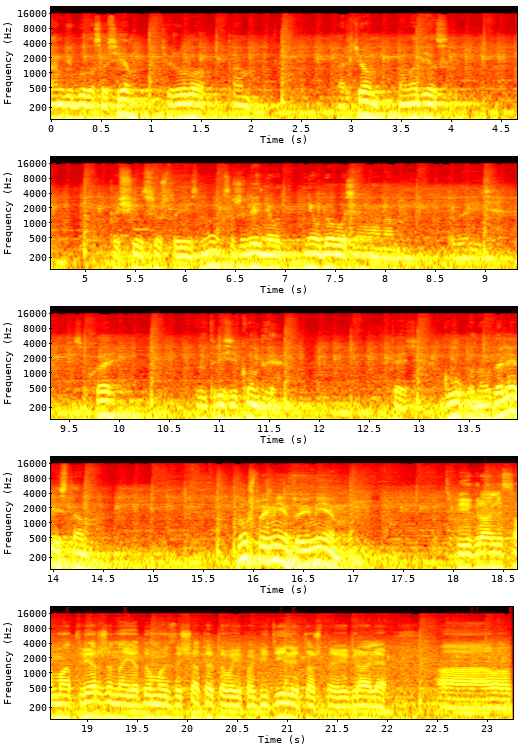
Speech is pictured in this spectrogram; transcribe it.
Там, где было совсем тяжело, там Артем молодец, тащил все, что есть. Но, к сожалению, вот не удалось ему нам подарить сухарь. За три секунды опять глупо наудалялись там. Ну, что имеем, то имеем. Играли самоотверженно, я думаю, за счет этого и победили, то, что играли а,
